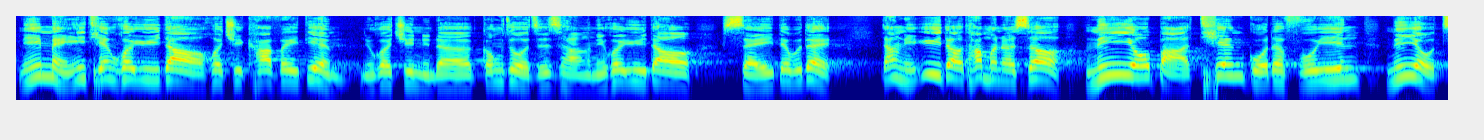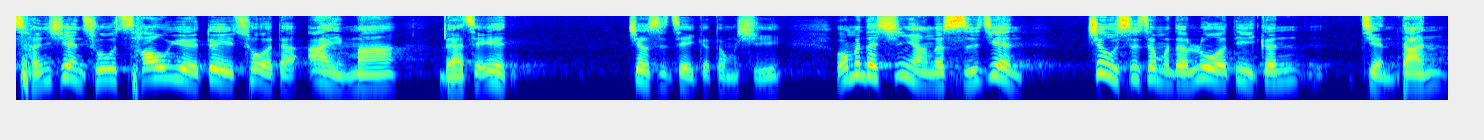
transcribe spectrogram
你每一天会遇到，会去咖啡店，你会去你的工作职场，你会遇到谁，对不对？当你遇到他们的时候，你有把天国的福音，你有呈现出超越对错的爱吗？That's it，就是这个东西。我们的信仰的实践就是这么的落地跟简单。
